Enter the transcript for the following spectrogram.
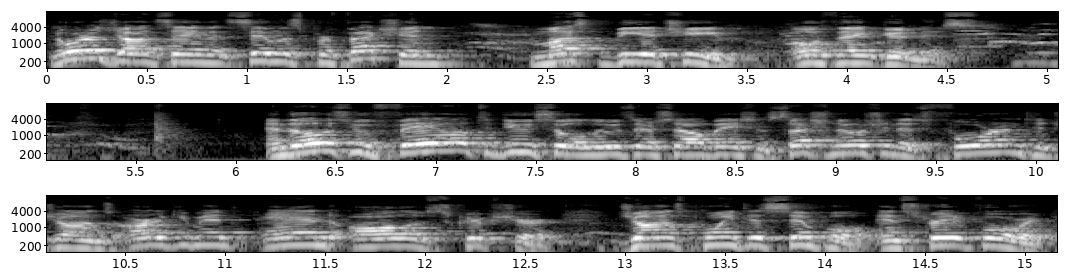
Nor is John saying that sinless perfection must be achieved. Oh, thank goodness. And those who fail to do so lose their salvation. Such notion is foreign to John's argument and all of Scripture. John's point is simple and straightforward.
